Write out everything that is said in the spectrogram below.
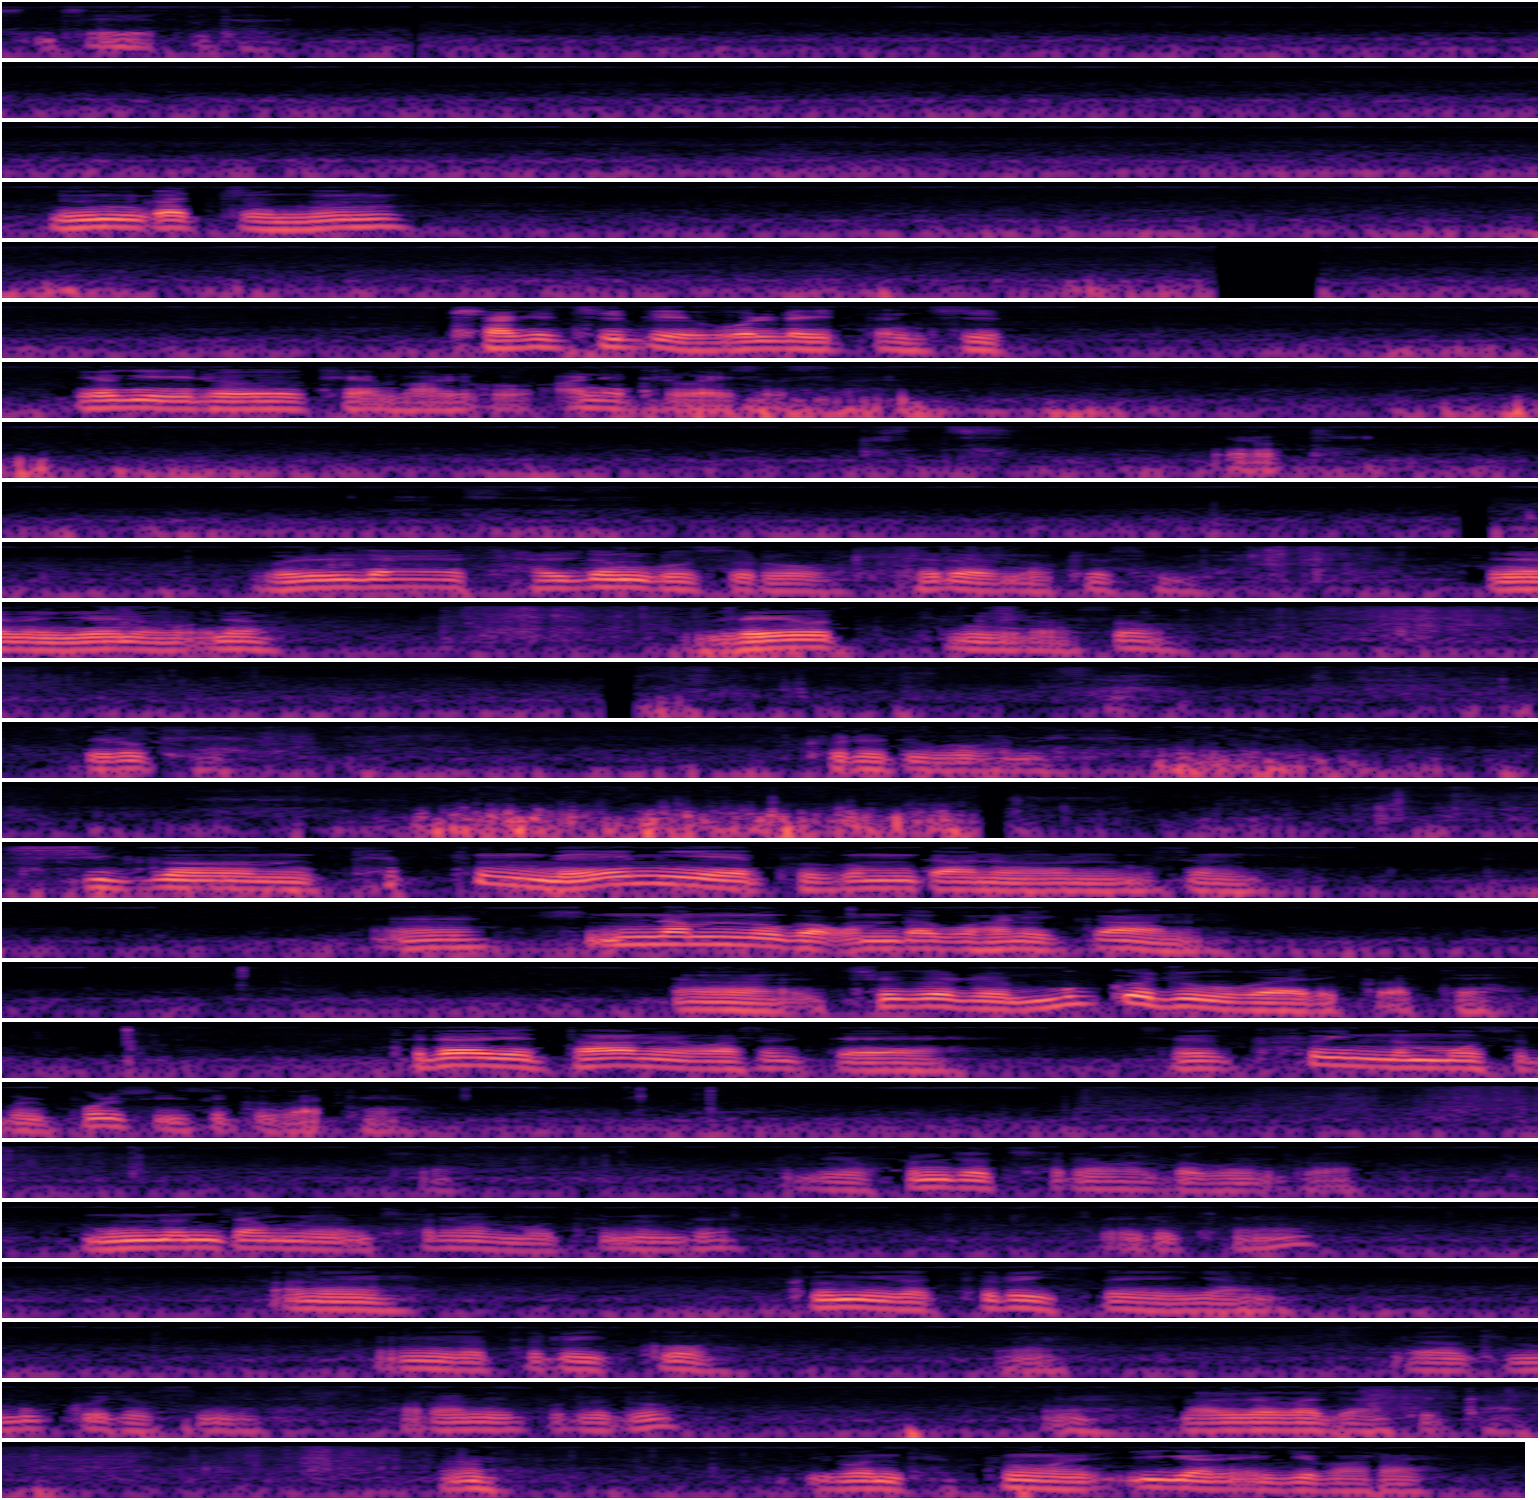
진짜 예쁘다. 눈 같죠, 눈? 자기 집이 원래 있던 집. 여기 이렇게 말고 안에 들어가 있었어요. 그렇지. 이렇게. 원래 살던 곳으로 데려 놓겠습니다. 왜냐면 얘는 그냥 레어중이라서 자, 이렇게 걸어두고 갑니다. 지금 태풍 매미에 버금가는 무슨 에? 흰남노가 온다고 하니까 어, 저거를 묶어주고 가야 될 것 같아. 그래야지 다음에 왔을 때 저 커 있는 모습을 볼 수 있을 것 같아요. 이제 혼자 촬영하다 보니까 묶는 장면은 촬영을 못했는데 이렇게 안에 거미가 들어있어요 이 안에 거미가 들어있고 예, 이렇게 묶어줬습니다. 바람이 불어도 예, 날려가지 어, 이번 태풍을 이겨내기 바라요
